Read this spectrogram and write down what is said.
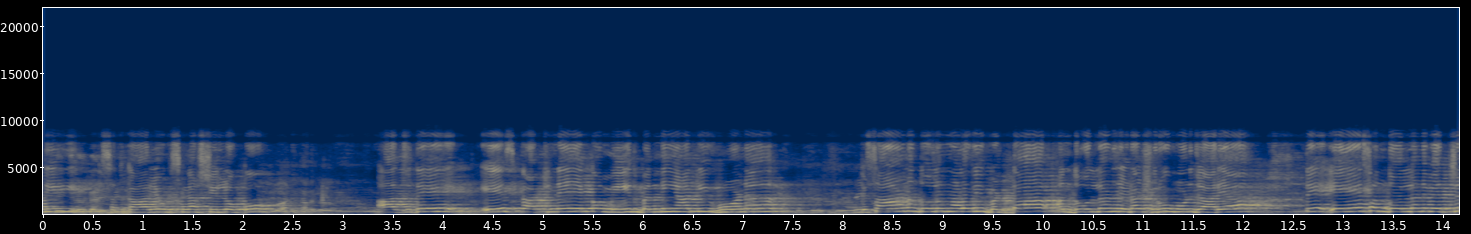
ਬਹੁਤ ਹੀ ਸਤਿਕਾਰਯੋਗ ਸੰਘਰਸ਼ੀ ਲੋਕੋ ਅੱਜ ਦੇ ਇਸ ਇਕੱਠ ਨੇ ਇੱਕ ਉਮੀਦ ਬੰਨੀ ਆ ਕਿ ਹੁਣ ਕਿਸਾਨ ਅੰਦੋਲਨ ਨਾਲੋਂ ਵੀ ਵੱਡਾ ਅੰਦੋਲਨ ਜਿਹੜਾ ਸ਼ੁਰੂ ਹੋਣ ਜਾ ਰਿਹਾ। ਤੇ ਇਸ ਅੰਦੋਲਨ ਵਿੱਚ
